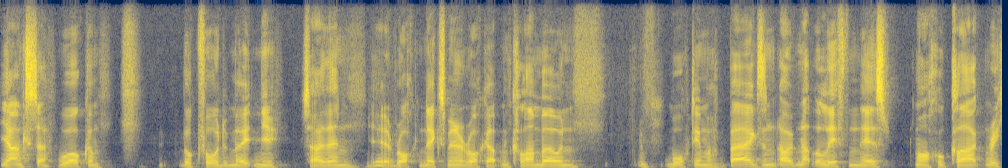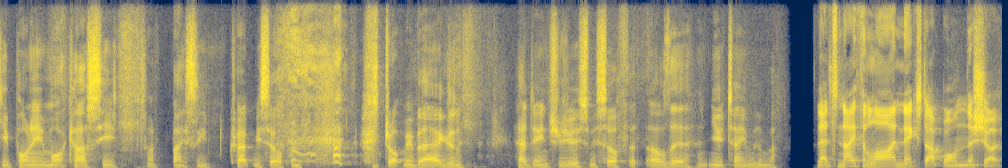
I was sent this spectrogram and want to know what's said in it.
youngster, welcome, look forward to meeting you. So then, yeah, rock next minute, rock up in Colombo and walked in with bags and opened up the lift and there's Michael Clarke, Ricky Ponting and Mike Hussey. I basically crapped myself and dropped my bags and had to introduce myself that I was their new team member. That's Nathan Lyon next up on the show.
